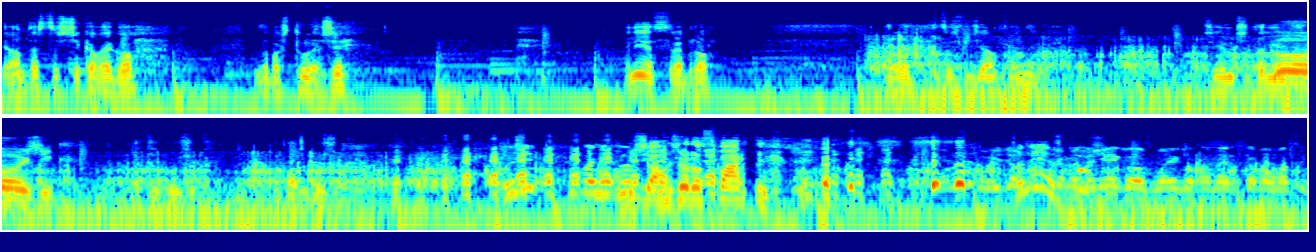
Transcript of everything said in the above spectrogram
Ja mam też coś ciekawego. Zobacz, tu leży. To nie jest srebro, ale coś widziałem fajnego. Czy wiem, czy to nie jest... Guzik. Jaki guzik? No patrz, guzik. Guzik? Chyba nie A guzik. myślałem, że. Powiedział, To nie że jest do guzik. niego z mojego hamerka, bo ma coś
